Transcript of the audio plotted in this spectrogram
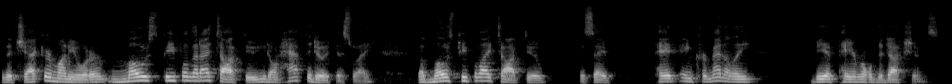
with a check or money order. Most people that I talk to, you don't have to do it this way, but most people I talk to would say pay it incrementally via payroll deductions.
